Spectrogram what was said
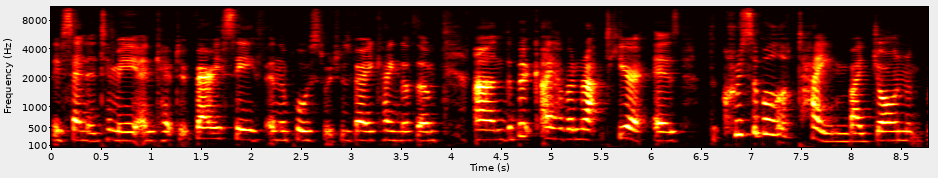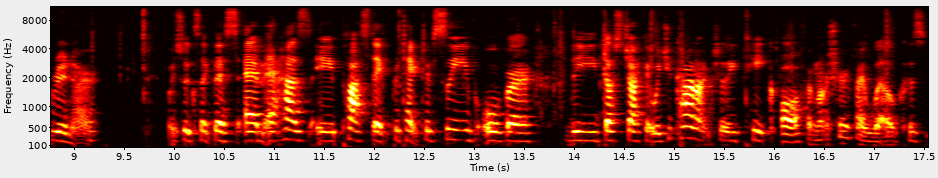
they've sent it to me and kept it very safe in the post, which was very kind of them. And the book I have unwrapped here is The Crucible of Time by John Brunner which looks like this. Um, it has a plastic protective sleeve over the dust jacket, which you can actually take off. I'm not sure if I will, because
